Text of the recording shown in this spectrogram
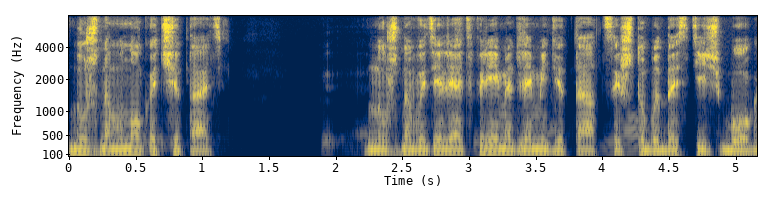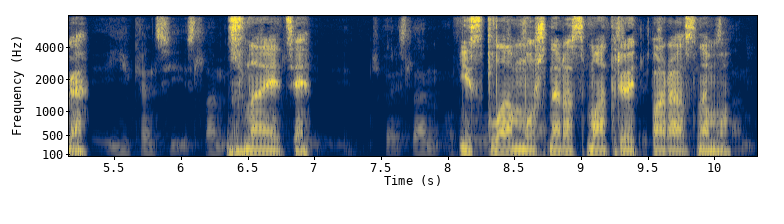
Нужно много читать, Нужно выделять время для медитации, чтобы достичь Бога. Знаете, ислам можно рассматривать по-разному.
